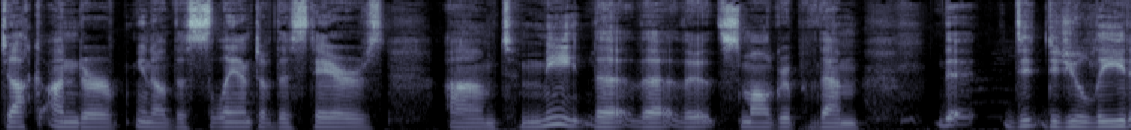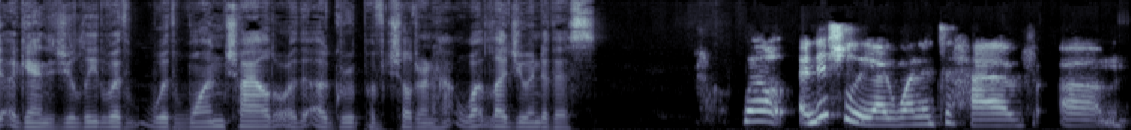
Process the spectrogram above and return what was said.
duck under you know the slant of the stairs um, to meet the, the the small group of them. The, did, did you lead again? Did you lead with with one child or a group of children? How, what led you into this? Well, initially, I wanted to have um,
